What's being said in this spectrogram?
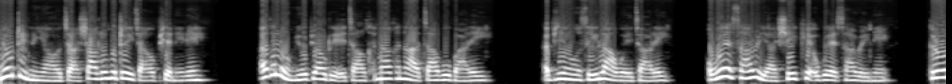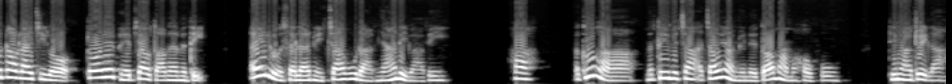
မြို့တီနေရာကိုကြာရှာလို့မတွေ့ကြဘူးဖြစ်နေတယ်။အဲ့ဒါလိုမျိုးပြောက်တွေအကြောင်းခဏခဏကြားဖို့ပါတယ်။အပြင်ကိုဈေးလာဝယ်ကြတယ်။အဝတ်အစားတွေကရှေးခေတ်အဝတ်အစားတွေနဲ့သူတို့နောက်လိုက်ကြည့်တော့တော်တဲ့ဘဲပြောက်သွားမှန်းမသိ။အဲ့ဒီလိုဇလန်းတွေကြားဖို့တာများနေပါပြီ။ဟာအခုဟာမသိမကြအကြောင်းအရာမျိုးနဲ့သွားမှာမဟုတ်ဘူး။ဒီမှာတွေ့လား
